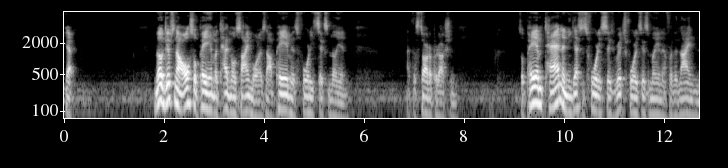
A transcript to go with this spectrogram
Yeah. Mel Gibson, I'll also pay him a 10 mil sign bonus. Now pay him his 46 million at the start of production. So pay him ten, and he gets his forty six, rich forty six million for the nine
